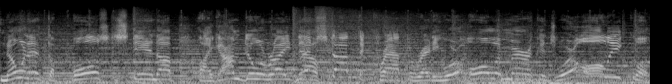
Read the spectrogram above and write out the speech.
No one has the balls to stand up like I'm doing right now. Stop the crap already. We're all Americans. We're all equal.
